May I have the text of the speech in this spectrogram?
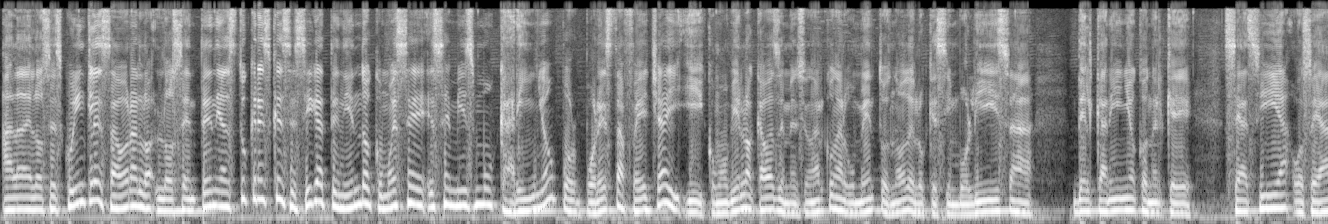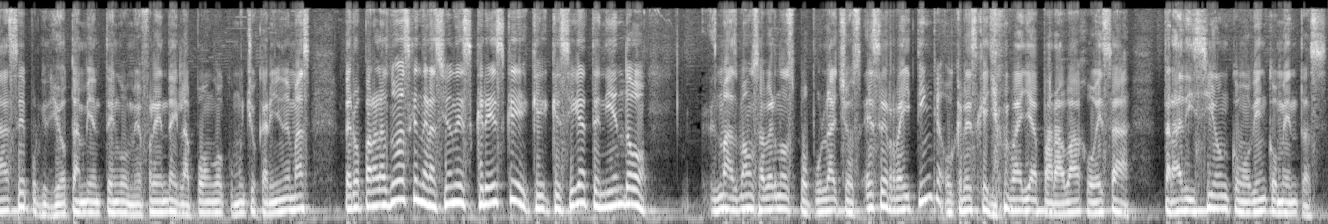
A la de los squinkles, ahora lo- los centennials, ¿tú crees que se siga teniendo como ese, ese mismo cariño por, por esta fecha? Y como bien lo acabas de mencionar con argumentos, ¿no? De lo que simboliza, del cariño con el que se hacía o se hace, porque yo también tengo mi ofrenda y la pongo con mucho cariño y demás. Pero para las nuevas generaciones, ¿crees que, que- siga teniendo, es más, vamos a vernos populachos, ese rating o crees que ya vaya para abajo esa tradición, como bien comentas?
